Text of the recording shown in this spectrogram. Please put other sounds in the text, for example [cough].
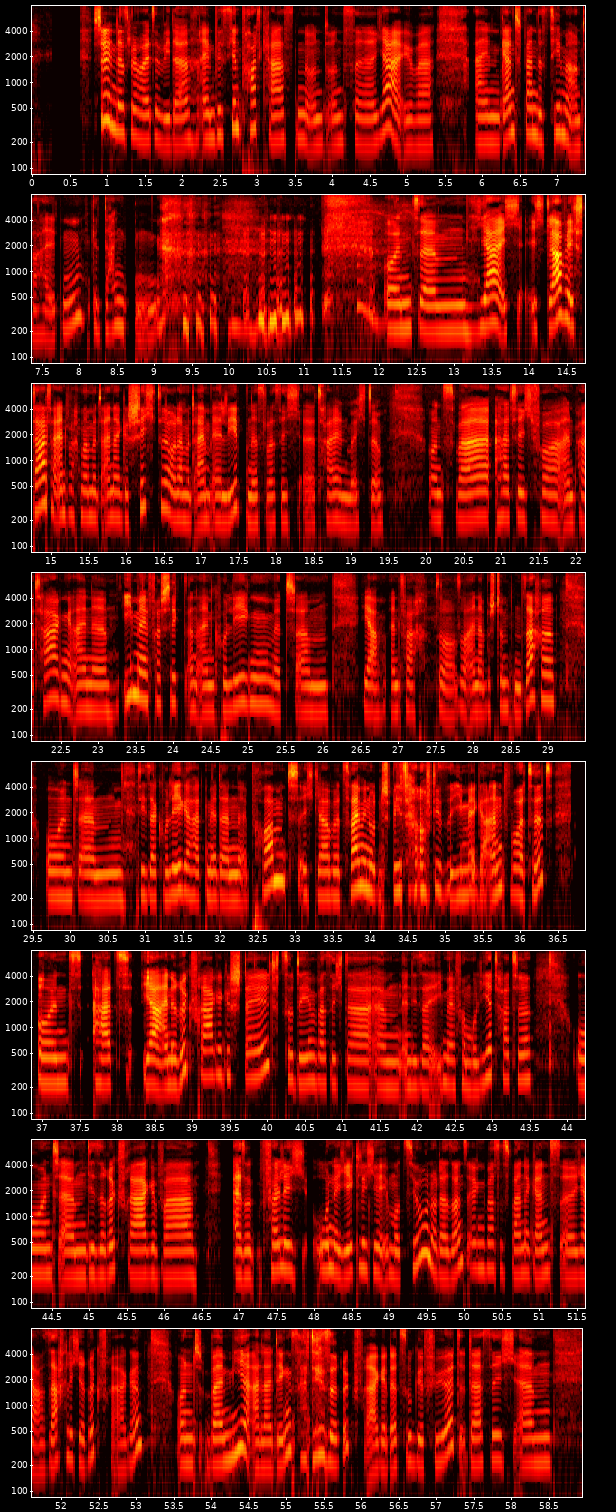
Schön, dass wir heute wieder ein bisschen podcasten und uns äh, ja über ein ganz spannendes Thema unterhalten: Gedanken. [laughs] [laughs] und ähm, ja, ich, ich glaube, ich starte einfach mal mit einer Geschichte oder mit einem Erlebnis, was ich äh, teilen möchte. Und zwar hatte ich vor ein paar Tagen eine E-Mail verschickt an einen Kollegen mit, ähm, ja, einfach so, so einer bestimmten Sache. Und ähm, dieser Kollege hat mir dann prompt, ich glaube, zwei Minuten [laughs] später auf diese E-Mail geantwortet und hat ja eine Rückfrage gestellt zu dem, was ich da ähm, in dieser E-Mail formuliert hatte. Und ähm, diese Rückfrage war, also völlig ohne jegliche Emotion oder sonst irgendwas. Es war eine ganz äh, ja, sachliche Rückfrage. Und bei mir allerdings [laughs] hat diese Rückfrage dazu geführt, dass ich ähm,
